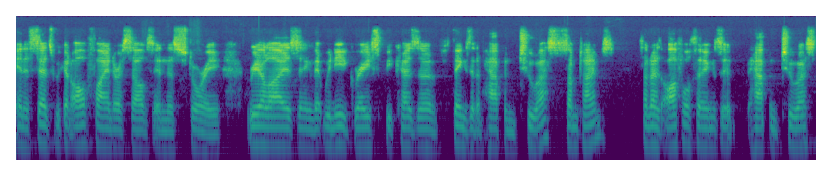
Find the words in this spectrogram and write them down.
In a sense, we can all find ourselves in this story, realizing that we need grace because of things that have happened to us sometimes, sometimes awful things that happen to us,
